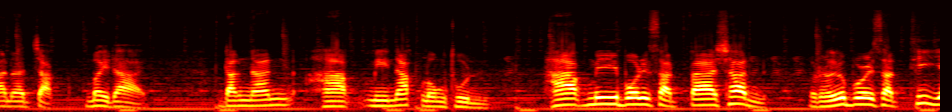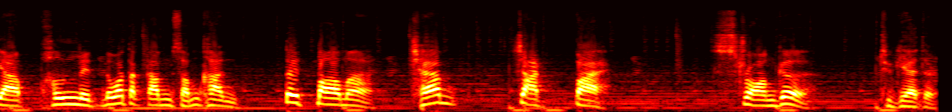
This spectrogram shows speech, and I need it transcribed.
อาณาจักรไม่ได้ ดังนั้นหากมีนักลงทุน หากมีบริษัทแฟชั่น หรือบริษัทที่อยากผลิตนวัตกรรมสำคัญ ติดต่อมาแชมป์จัดไป stronger together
